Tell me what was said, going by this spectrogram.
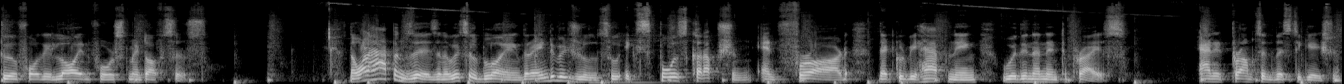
to, for the law enforcement officers. Now, what happens is in a whistleblowing, there are individuals who expose corruption and fraud that could be happening within an enterprise and it prompts investigation.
